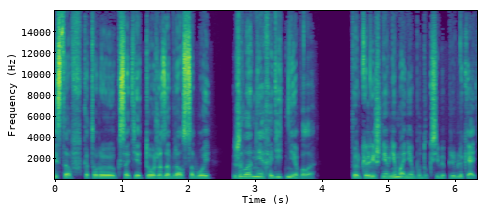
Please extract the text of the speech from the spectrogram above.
истов, которую, кстати, тоже забрал с собой, желания ходить не было. Только лишнее внимание буду к себе привлекать.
